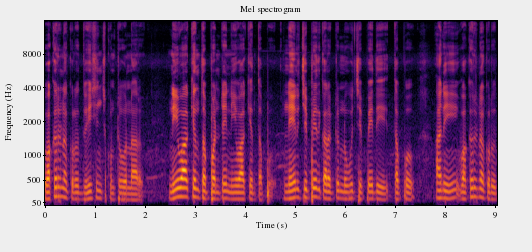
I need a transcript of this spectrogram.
ఒకరినొకరు ద్వేషించుకుంటూ ఉన్నారు. నీ వాక్యం తప్పు అంటే నీ వాక్యం తప్పు. నేను చెప్పేది కరెక్ట్ నువ్వు చెప్పేది తప్పు అని ఒకరినొకరు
